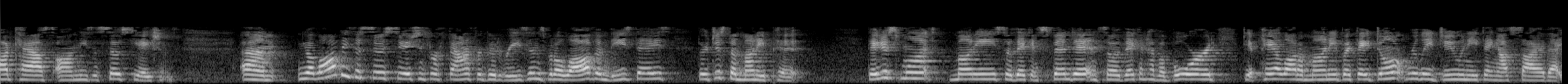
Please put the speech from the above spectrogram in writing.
podcast on these associations. Um, you know, a lot of these associations were founded for good reasons, but a lot of them these days, they're just a money pit. They just want money so they can spend it and so they can have a board, get pay a lot of money, but they don't really do anything outside of that.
